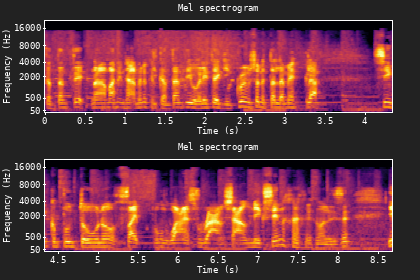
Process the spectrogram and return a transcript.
cantante nada más ni nada menos que el cantante y vocalista de King Crimson, está en la mezcla 5.1, 5.1 Surround Sound Mixing, como dice. Y,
